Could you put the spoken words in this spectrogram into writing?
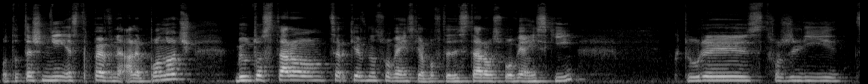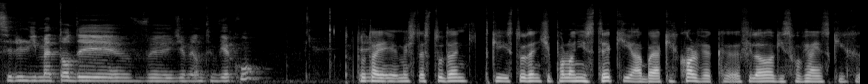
bo to też nie jest pewne, ale ponoć był to starocerkiewnosłowiański, albo wtedy starosłowiański, który stworzyli Cyryli metody w IX wieku. Tutaj myślę studentki, studenci polonistyki albo jakichkolwiek e, filologii słowiańskich e,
